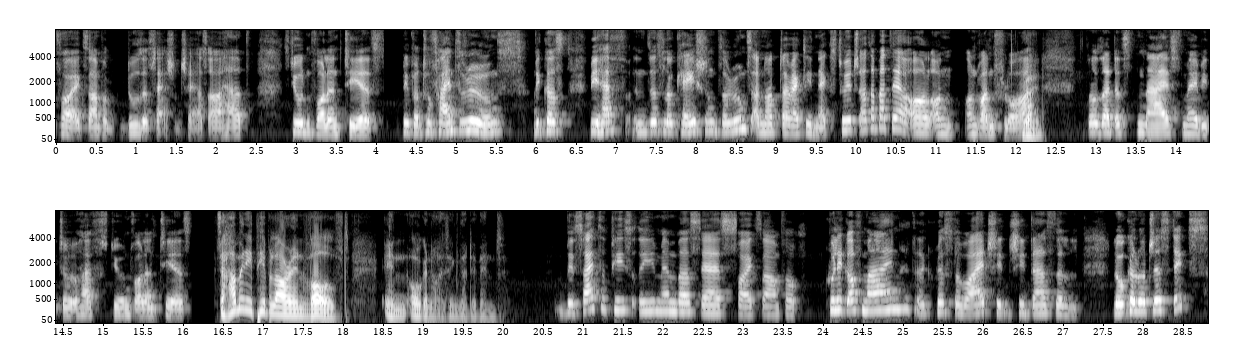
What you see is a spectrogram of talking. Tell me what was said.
for example, do the session chairs or help student volunteers, people to find the rooms because we have in this location, the rooms are not directly next to each other, but they are all on, on one floor. Right. So that it's nice maybe to have student volunteers So, how many people are involved in organizing that event? besides the PC members, there's, for example, colleague of mine, Crystal White. She she does the local logistics.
